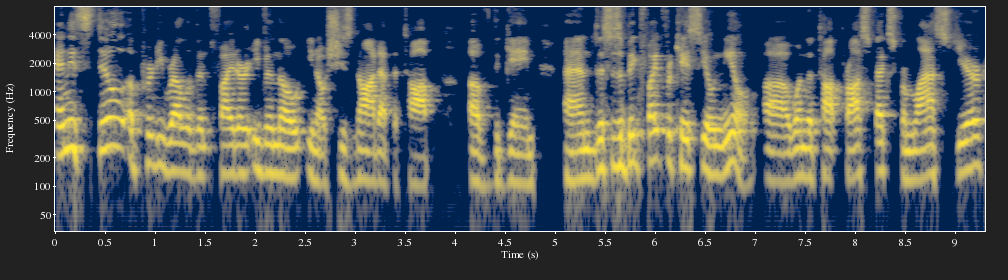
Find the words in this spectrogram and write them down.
and is still a pretty relevant fighter, even though, you know, she's not at the top of the game. And this is a big fight for Casey O'Neill, uh, one of the top prospects from last year,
